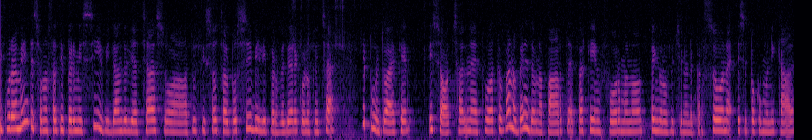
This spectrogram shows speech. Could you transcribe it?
Sicuramente sono stati permissivi, dandogli accesso a tutti i social possibili per vedere quello che c'è. Il punto è che i social network vanno bene da una parte perché informano, tengono vicine le persone e si può comunicare,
